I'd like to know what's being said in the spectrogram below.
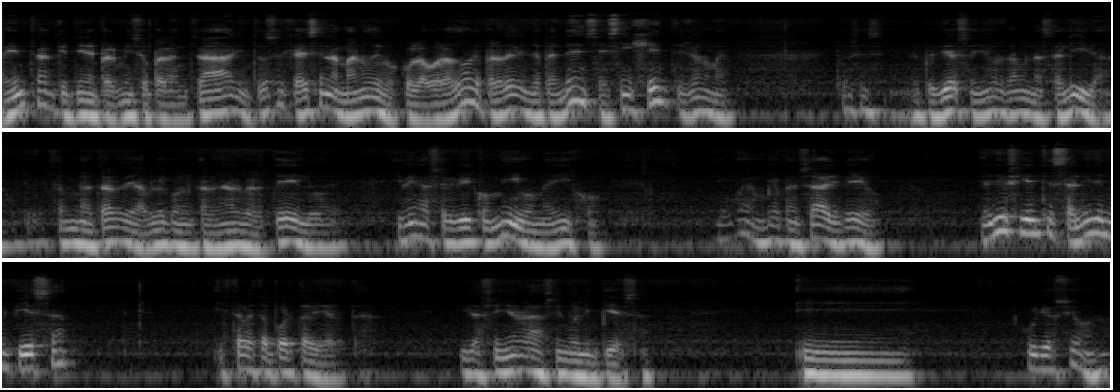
entra que tiene permiso para entrar, y entonces caes en la mano de los colaboradores, perder independencia, y sin gente, yo no me... Entonces le pedí al Señor, dame una salida. Esa misma tarde hablé con el cardenal Bertelo y venga a servir conmigo, me dijo. Y bueno, voy a pensar y veo. El día siguiente salí de mi pieza y estaba esta puerta abierta. Y la señora haciendo limpieza. Y curioso, ¿no?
